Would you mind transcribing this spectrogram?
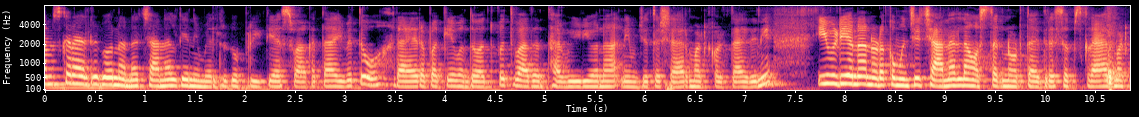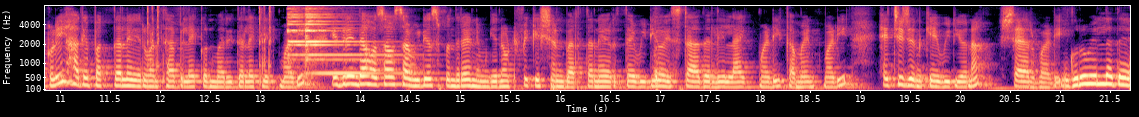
ನಮಸ್ಕಾರ ಎಲ್ರಿಗೂ. ನನ್ನ ಚಾನಲ್ಗೆ ನಿಮ್ಮೆಲ್ರಿಗೂ ಪ್ರೀತಿಯ ಸ್ವಾಗತ. ಇವತ್ತು ರಾಯರ ಬಗ್ಗೆ ಒಂದು ಅದ್ಭುತವಾದಂಥ ವಿಡಿಯೋನ ನಿಮ್ಮ ಜೊತೆ ಶೇರ್ ಮಾಡ್ಕೊಳ್ತಾ ಇದ್ದೀನಿ. ಈ ವಿಡಿಯೋನ ನೋಡೋಕ್ಕೂ ಮುಂಚೆ ಚಾನಲ್ನ ಹೊಸದಾಗಿ ನೋಡ್ತಾ ಇದ್ದರೆ ಸಬ್ಸ್ಕ್ರೈಬ್ ಮಾಡ್ಕೊಳ್ಳಿ. ಹಾಗೆ ಪಕ್ಕದಲ್ಲೇ ಇರುವಂಥ ಬೆಲೈಕನ್ ಮರಿದಲ್ಲೇ ಕ್ಲಿಕ್ ಮಾಡಿ. ಇದರಿಂದ ಹೊಸ ಹೊಸ ವೀಡಿಯೋಸ್ ಬಂದರೆ ನಿಮಗೆ ನೋಟಿಫಿಕೇಷನ್ ಬರ್ತಾನೆ ಇರುತ್ತೆ. ವಿಡಿಯೋ ಇಷ್ಟ ಆದಲ್ಲಿ ಲೈಕ್ ಮಾಡಿ, ಕಮೆಂಟ್ ಮಾಡಿ, ಹೆಚ್ಚು ಜನಕ್ಕೆ ವಿಡಿಯೋನ ಶೇರ್ ಮಾಡಿ. ಗುರುವಿಲ್ಲದೆ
